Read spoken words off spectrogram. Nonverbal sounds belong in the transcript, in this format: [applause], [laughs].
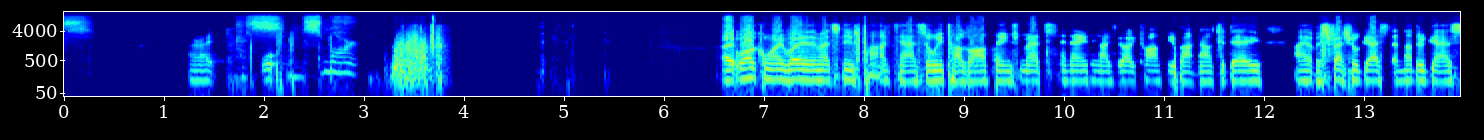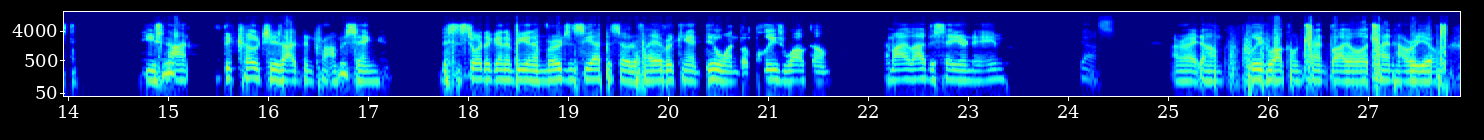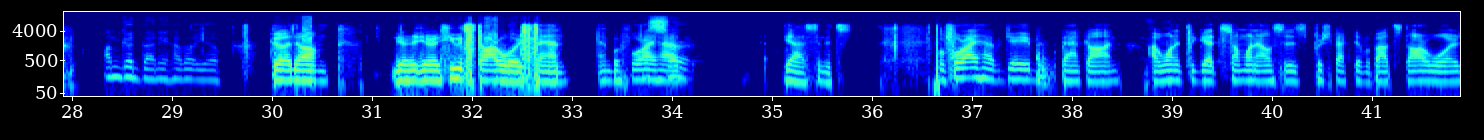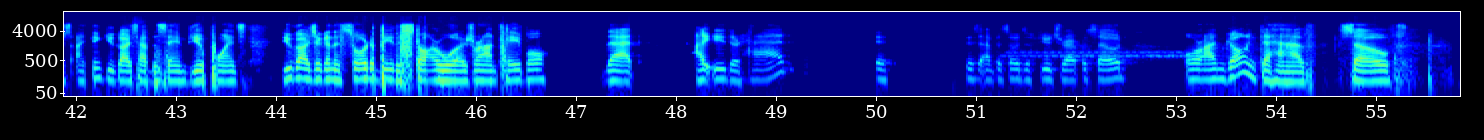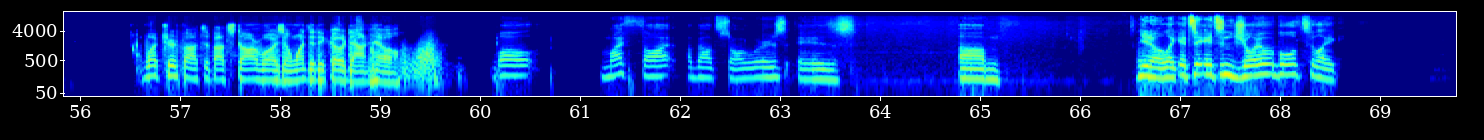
Yes. All right. Yes. Well- I'm smart. All right, welcome everybody to the Mets News Podcast. So we talk all things Mets and anything I feel like talking about. Now today, I have a special guest, another guest. He's not the coaches I've been promising. This is sort of going to be an emergency episode if I ever can't do one. But please welcome. Am I allowed to say your name? Yes. All right. Um, please welcome Trent Viola. Trent, how are you? I'm good, Benny. How about you? Good. Um, you're you're a huge Star Wars fan, and before Yes, I have sir. Yes, and it's before I have Gabe back on, I wanted to get someone else's perspective about Star Wars. I think you guys have the same viewpoints. You guys are going to sort of be the Star Wars roundtable that I either had if this episode's a future episode or I'm going to have. So what's your thoughts about Star Wars and when did it go downhill? Well, my thought about Star Wars is, um, you know, like it's it's enjoyable to like,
